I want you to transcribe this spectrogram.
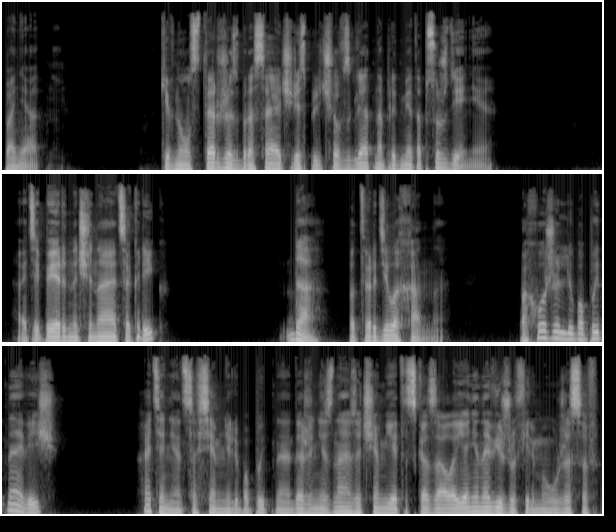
«Понятно», — кивнул Стерджис, бросая через плечо взгляд на предмет обсуждения. «А теперь начинается крик?» «Да», — подтвердила Ханна. «Похоже, любопытная вещь». Хотя нет, совсем не любопытная, даже не знаю, зачем я это сказала, я ненавижу фильмы ужасов.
